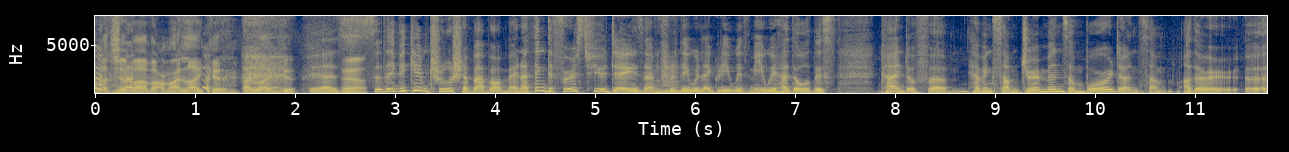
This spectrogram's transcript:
Not Shabab Am. I like it. I like it. Yes. Yeah. So they became true Shabab men. I think the first few days, I'm Mm-hmm. sure they will agree with me. We had all this kind of um, having some Germans on board and some other uh,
